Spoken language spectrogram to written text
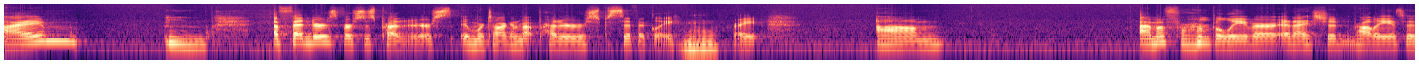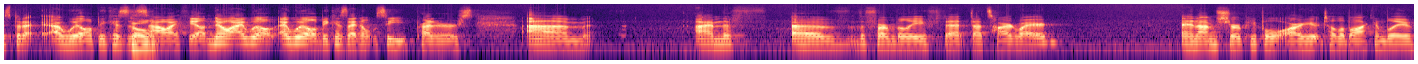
I'm offenders versus predators, and we're talking about predators specifically, right? Um, I'm a firm believer, and I shouldn't probably answer this, but I, I will because it's how I feel. No, I will. I will because I don't see predators. Um, I'm the f- of the firm belief that that's hardwired, and I'm sure people argue it till the black and blue.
